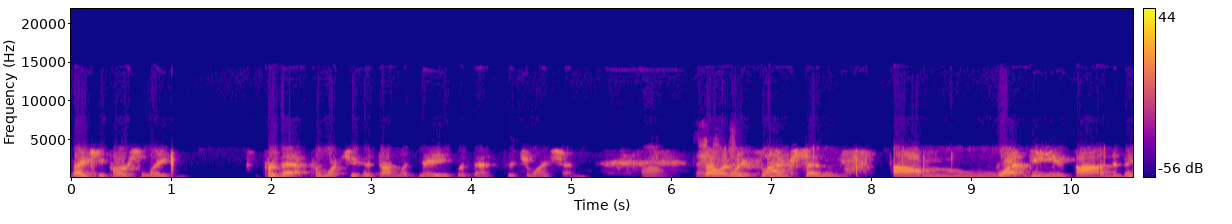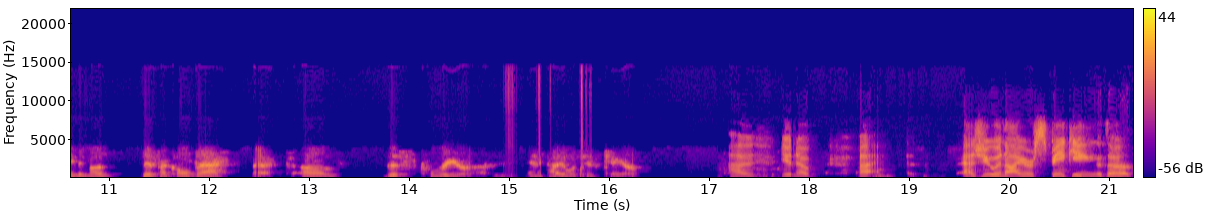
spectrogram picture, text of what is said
thank you personally for that, for what you had done with me with that situation. Oh, so, in reflection, um, what do you find to be the most difficult aspect of this career in palliative care? Uh, you know, uh, as you and I are speaking, the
